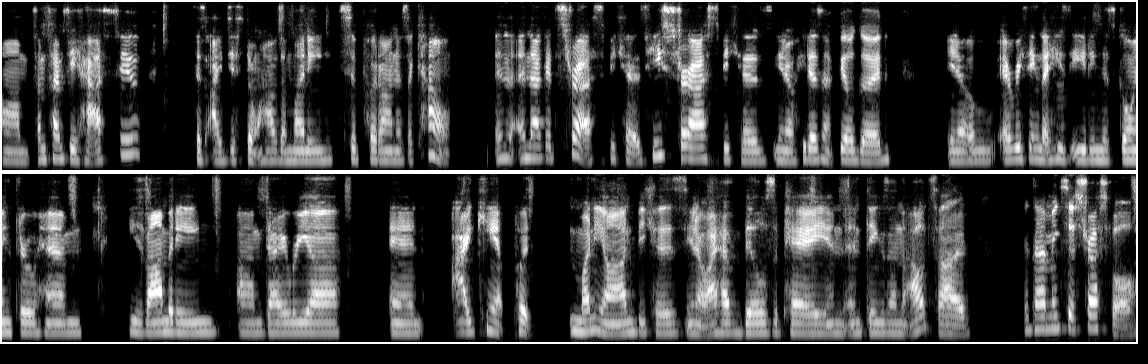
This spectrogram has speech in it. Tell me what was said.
Um, sometimes he has to because I just don't have the money to put on his account. And, and that gets stressed because he's stressed because, you know, he doesn't feel good. You know, everything that he's eating is going through him. He's vomiting, um, diarrhea, and I can't put money on because, you know, I have bills to pay and, and things on the outside. And that makes it stressful.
